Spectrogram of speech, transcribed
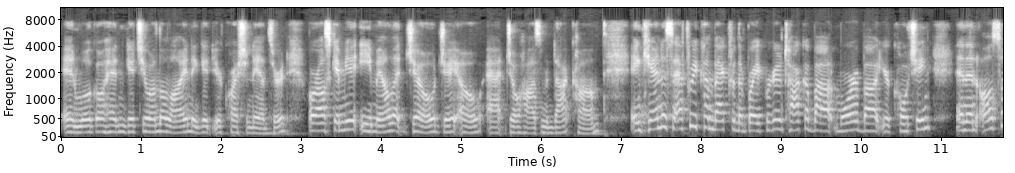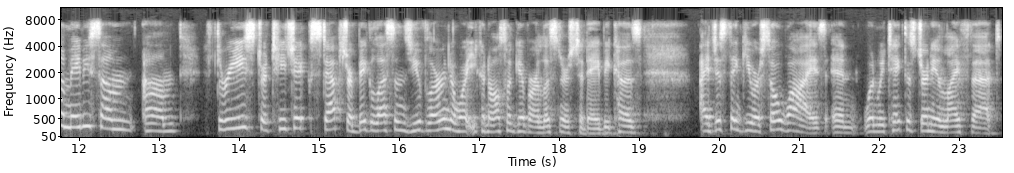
and we'll go ahead and get you on the line and get your question answered. Or else give me an email at jo, J-O, at johausman.com. And Kandis, after we come back from the break, we're going to talk about more about your coaching and then also maybe some um, three strategic steps or big lessons you've learned and what you can also give our listeners today because I just think you are so wise. And when we take this journey in life that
